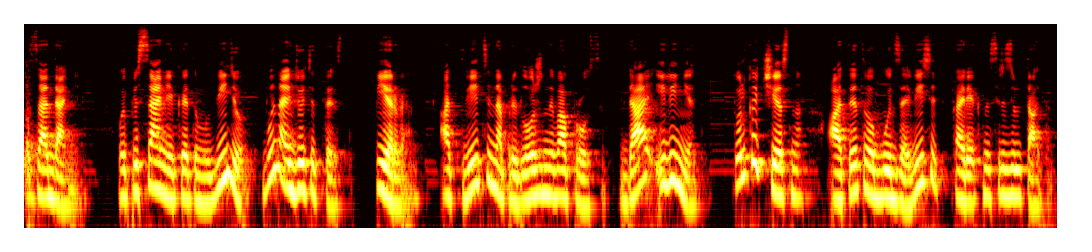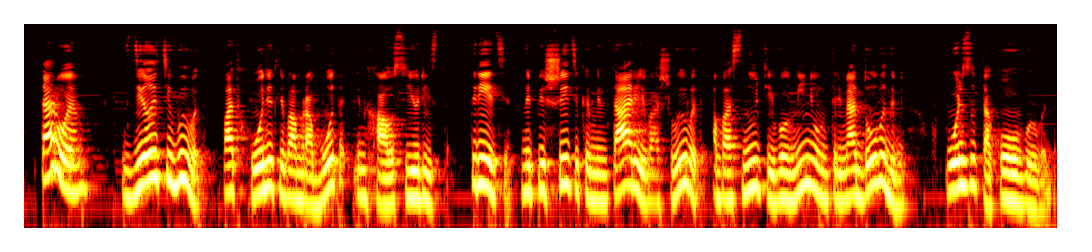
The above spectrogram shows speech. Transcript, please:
Задание. В описании к этому видео вы найдете тест. Первое. Ответьте на предложенные вопросы. Да или нет. Только честно, от этого будет зависеть корректность результата. Второе. Сделайте вывод, подходит ли вам работа инхаус юриста. Третье. Напишите комментарий ваш вывод, обоснуйте его минимум тремя доводами пользу такого вывода.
